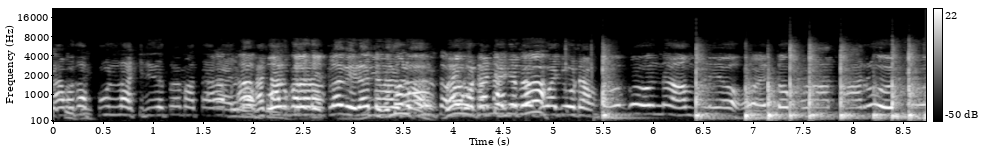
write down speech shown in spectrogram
આ બધા ફૂલ નાખી દીધો તો માતા આ ચાલુ કરો. એટલો વેડો તમારો ભાઈ ઓઠા નાખી ભાઈ ઓઠા ગોગો ના મળ્યો હોય તો તારું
